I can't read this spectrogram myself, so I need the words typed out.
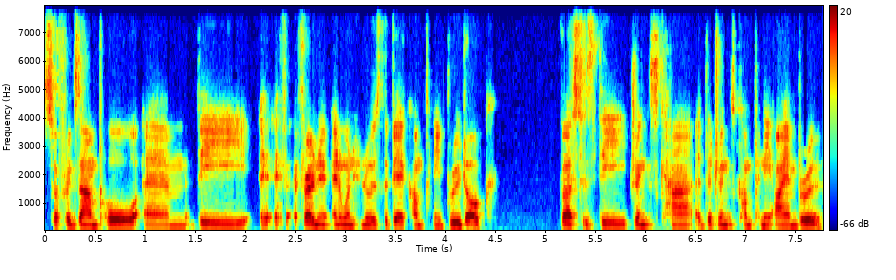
So for example, um, the if, if anyone who knows the beer company Brewdog versus the drinks can the drinks company Irn-Bru,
